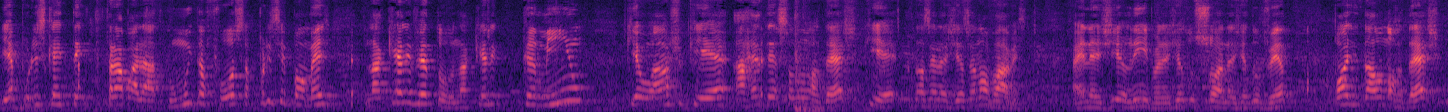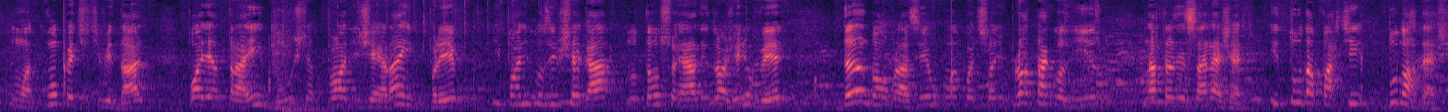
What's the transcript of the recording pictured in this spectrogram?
E é por isso que a gente tem trabalhado com muita força, principalmente naquele vetor, naquele caminho que eu acho que é a redenção do Nordeste, que é das energias renováveis. A energia limpa, a energia do sol, a energia do vento, pode dar ao Nordeste uma competitividade, pode atrair indústria, pode gerar emprego e pode inclusive chegar no tão sonhado hidrogênio verde, dando ao Brasil uma condição de protagonismo na transição energética. E tudo a partir do Nordeste.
